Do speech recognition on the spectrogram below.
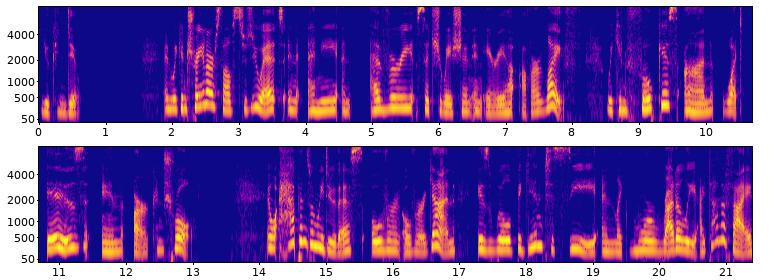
you can do. And we can train ourselves to do it in any and every situation and area of our life. We can focus on what is in our control. And what happens when we do this over and over again is we'll begin to see and like more readily identify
